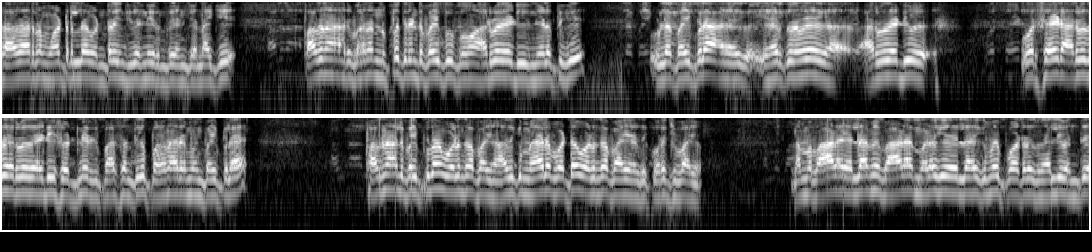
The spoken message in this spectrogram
சாதாரண மோட்டரில் ஒன்றரை இன்ச்சு தண்ணி இருந்ததுன்னு சொன்னாக்கி பதினாறு மரம் முப்பத்தி ரெண்டு பைப்பு போவோம் அறுபது அடி நிலத்துக்கு உள்ள பைப்பில் ஏற்கனவே அறுபது அடி ஒரு சைடு அறுபது அறுபது அடி சொட்டு நீர் பாசனத்துக்கு பதினாறு mm எம்எம் பைப்பில் பதினாலு பைப்பு தான் ஒழுங்காக பாயும். அதுக்கு மேலே போட்டால் ஒழுங்காக பாயாது குறைச்சி பாயும். நம்ம வாழை எல்லாமே வாழை மிளகு எல்லாருக்குமே போடுறது நல்லி வந்து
